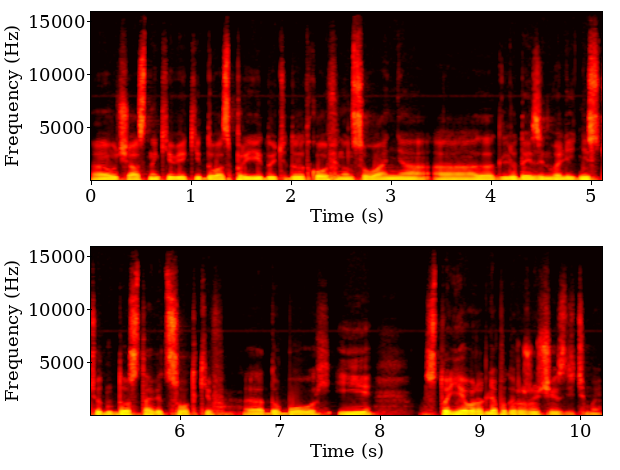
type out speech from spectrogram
учасників, які до вас приїдуть. Додаткове фінансування е, людей з інвалідністю до 100% е, добових, і 100 євро для подорожуючих з дітьми.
